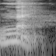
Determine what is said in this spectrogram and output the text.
nine.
